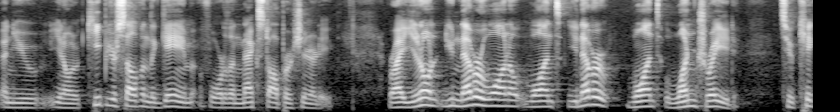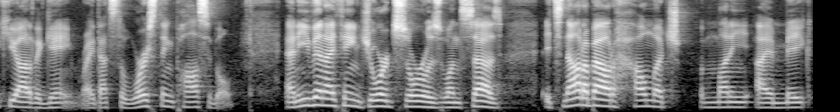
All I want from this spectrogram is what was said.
and you, you know, keep yourself in the game for the next opportunity right? You don't you never want to want you never want one trade to kick you out of the game, right? That's the worst thing possible. And even I think George Soros once says, it's not about how much money I make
